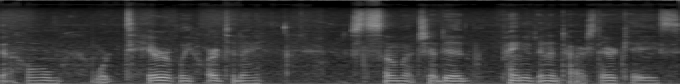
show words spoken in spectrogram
Got home. Worked terribly hard today. Just so much I did. Painted an entire staircase,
